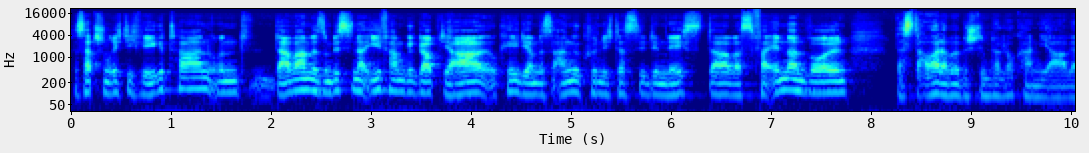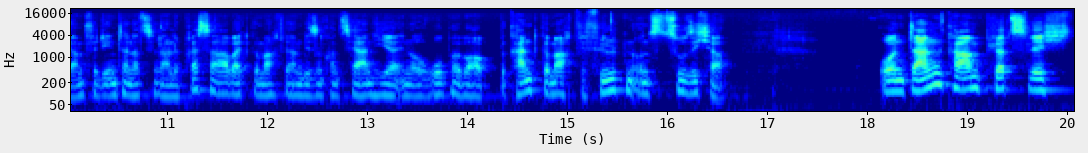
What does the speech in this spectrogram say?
Das hat schon richtig wehgetan. Und da waren wir so ein bisschen naiv, haben geglaubt, ja, okay, die haben das angekündigt, dass sie demnächst da was verändern wollen. Das dauert aber bestimmt noch locker ein Jahr. Wir haben für die internationale Pressearbeit gemacht. Wir haben diesen Konzern hier in Europa überhaupt bekannt gemacht. Wir fühlten uns zu sicher. Und dann kam plötzlich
